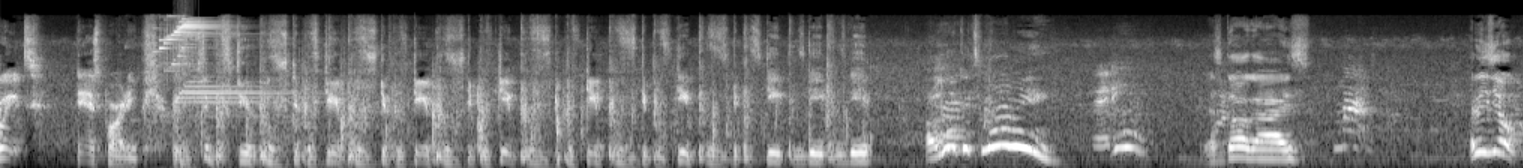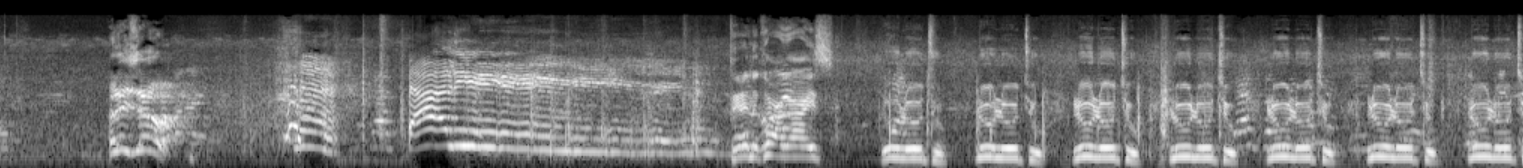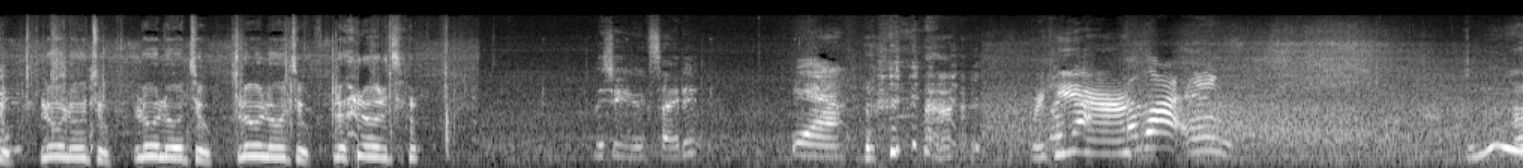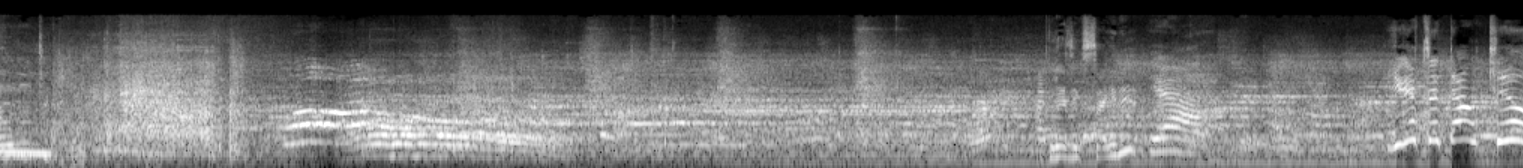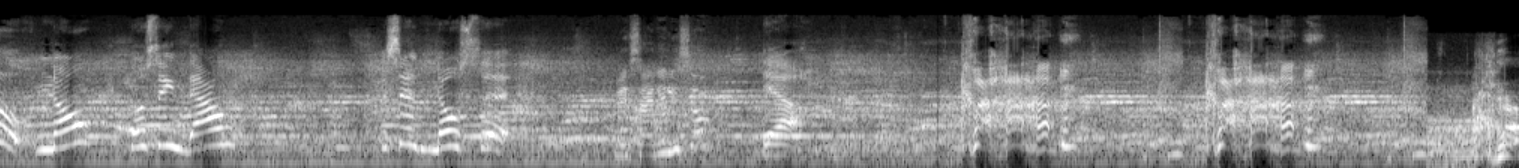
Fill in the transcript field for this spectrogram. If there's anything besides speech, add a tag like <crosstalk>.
Wait, dance party. Oh look, it's mommy. Ready? Let's go, guys. Elisio! Elisio! Get in the car, guys. Lulu two, Lulu two, Lulu two, Lulu two, Lulu two, Lulu two, Lulu two, Lulu two, Lulu two, Lulu two, Lulu two. Alicia, you excited? Yeah. <laughs> We're here. I got ink. Oh. You guys excited? Yeah. Guys,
